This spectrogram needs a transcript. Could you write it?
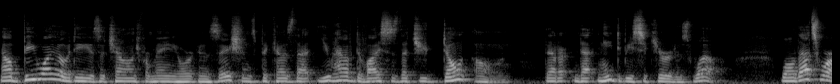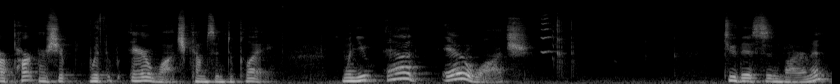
Now, BYOD is a challenge for many organizations because that you have devices that you don't own that, are, that need to be secured as well. Well, that's where our partnership with AirWatch comes into play. When you add AirWatch to this environment,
